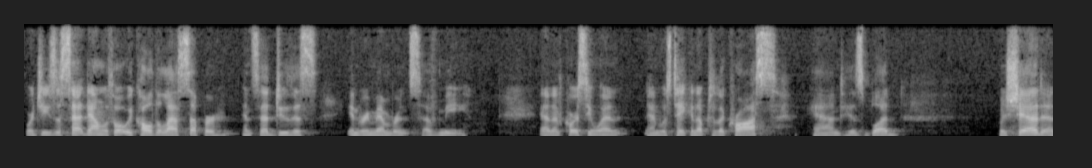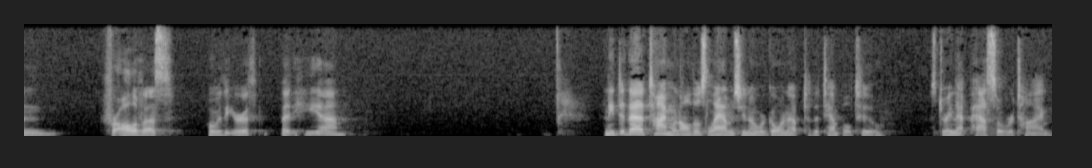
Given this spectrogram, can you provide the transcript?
where Jesus sat down with what we call the Last Supper and said, Do this in remembrance of me. And of course, he went and was taken up to the cross, and his blood was shed and for all of us over the earth. But he, uh, and he did that at a time when all those lambs, you know, were going up to the temple too. It was during that Passover time.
